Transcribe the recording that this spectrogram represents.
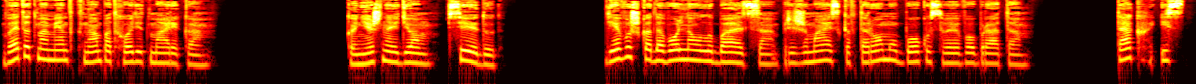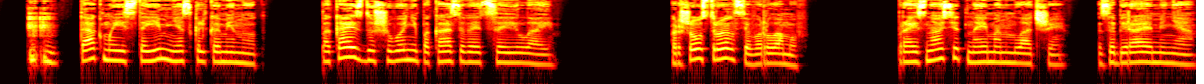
В этот момент к нам подходит Марика. «Конечно, идем. Все идут». Девушка довольно улыбается, прижимаясь ко второму боку своего брата. Так и Так мы и стоим несколько минут, пока из душевой не показывается Илай. «Хорошо устроился, Варламов», — произносит Нейман-младший, забирая меня.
